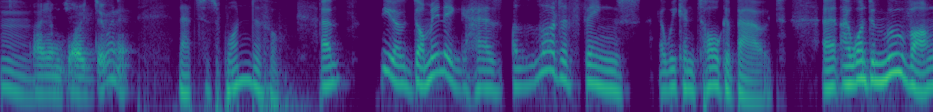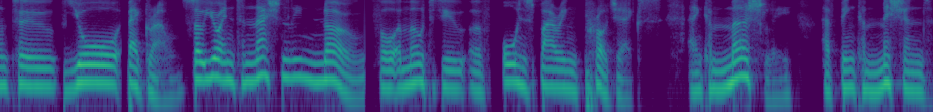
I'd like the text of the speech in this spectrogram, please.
Hmm. I enjoyed doing it. That's just wonderful. Um, you know, Dominic has a lot of things that we can talk about. And I want to move on to your background. So, you're internationally known for a multitude of awe inspiring projects and commercially have been commissioned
